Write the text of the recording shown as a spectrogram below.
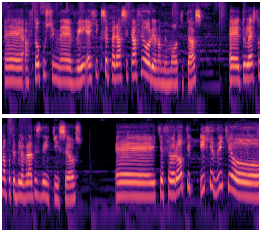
ε, αυτό που συνέβη έχει ξεπεράσει κάθε όριο νομιμότητας, ε, τουλάχιστον από την πλευρά της διοικήσεως. Ε, και θεωρώ ότι είχε δίκιο ο,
